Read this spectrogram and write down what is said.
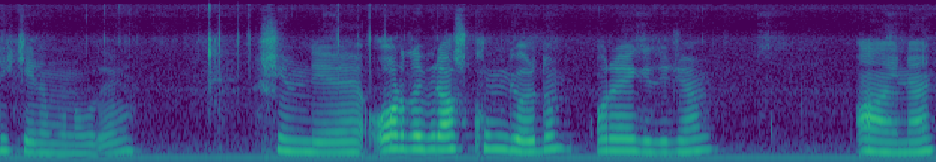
Dikelim bunu buraya. Şimdi orada biraz kum gördüm. Oraya gideceğim. Aynen.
